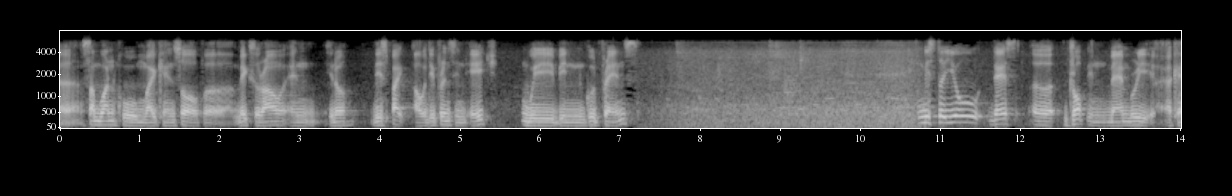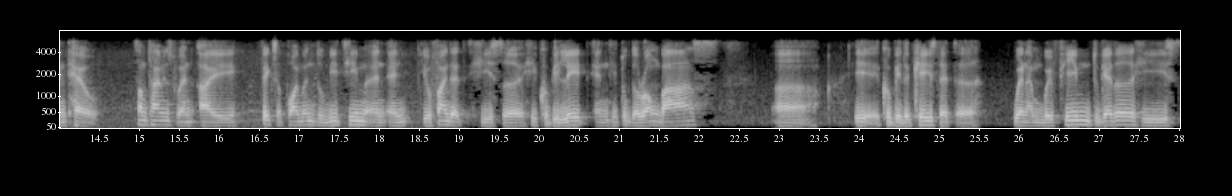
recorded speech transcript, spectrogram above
uh, someone whom I can sort of uh, mix around and, you know, despite our difference in age, we've been good friends. Mr. Yo, there's a drop in memory, I can tell. Sometimes when I fix appointment to meet him and, and you find that he's, uh, he could be late and he took the wrong bus, uh, it could be the case that uh, when I'm with him together, he's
